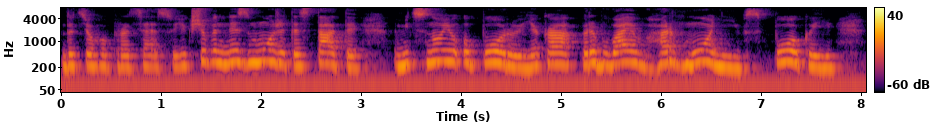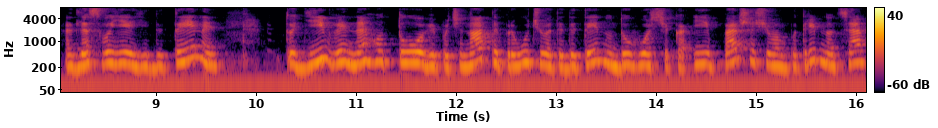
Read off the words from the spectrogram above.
до цього процесу, якщо ви не зможете стати міцною опорою, яка перебуває в гармонії, в спокої для своєї дитини, тоді ви не готові починати приучувати дитину до горщика. І перше, що вам потрібно, це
